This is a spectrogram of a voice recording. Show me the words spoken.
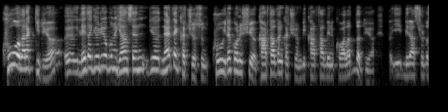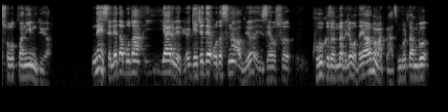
Kuğu olarak gidiyor. E, Leda görüyor bunu. Ya sen diyor nereden kaçıyorsun? Kuğu ile konuşuyor. Kartaldan kaçıyorum. Bir kartal beni kovaladı da diyor. Biraz şurada soluklanayım diyor. Neyse Leda buna yer veriyor. Gece de odasına alıyor. Zeus'u kuğu kılığında bile odaya almamak lazım. Buradan bu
